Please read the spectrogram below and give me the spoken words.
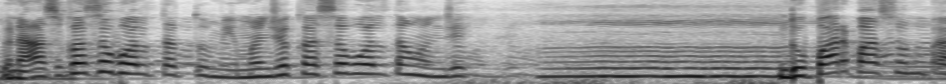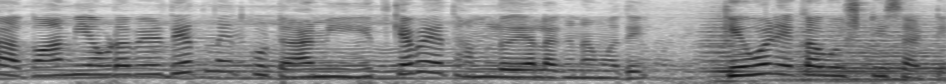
तुम्ही असं कसं बोलतात तुम्ही? म्हणजे कसं बोलता म्हणजे? दुपारपासून पाहतो आम्ही एवढा वेळ देत नाहीत कुठं? आम्ही इतक्या वेळ थांबलो या लग्नामध्ये केवळ एका गोष्टीसाठी.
